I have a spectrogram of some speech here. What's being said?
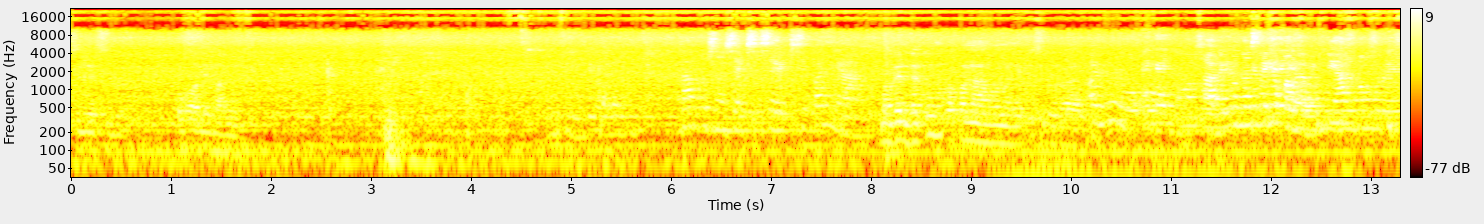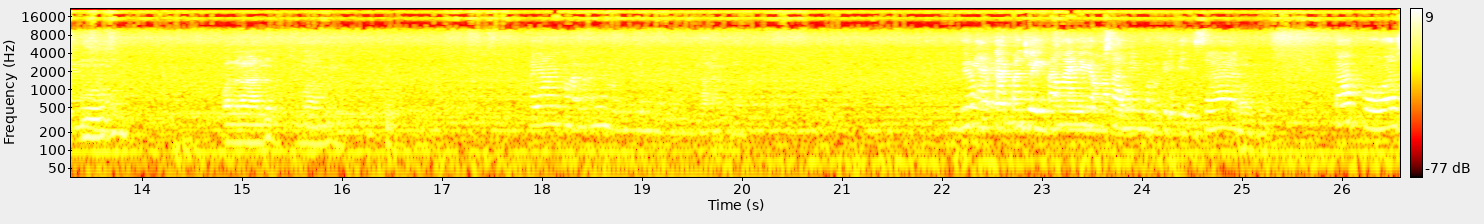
Sige, sige. Kuha ni mami. Tapos ang sexy-sexy pa niya. Maganda to, nakapanahon na ito siguro. Ay, oo. Sabi ko na sa'yo, kagawin ni Alma mo rin. Hmm. Panalo, si mami. Kaya yung mga ano yung magaganda yun. Hindi ako MJ, panganay yung ako mga sa amin po. magpipinsan. Tapos,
